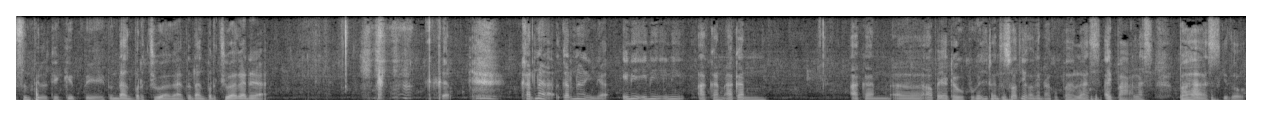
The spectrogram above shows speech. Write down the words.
sentil dikit nih tentang perjuangan, tentang perjuangan ya. karena karena ini ini ini ini akan akan akan uh, apa ya ada hubungannya dengan sesuatu yang akan aku balas eh balas bahas gitu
